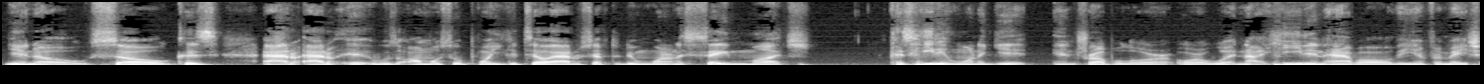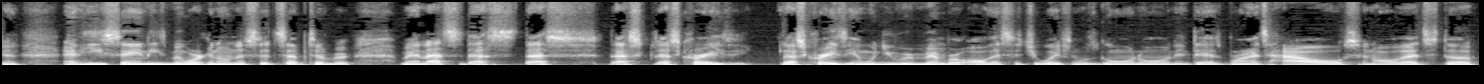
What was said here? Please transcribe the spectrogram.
you know? So, cause Adam, Adam, it was almost to a point you could tell Adam Schefter didn't want to say much because he didn't want to get in trouble or or whatnot. He didn't have all the information, and he's saying he's been working on this since September. Man, that's that's that's that's that's crazy. That's crazy. And when you remember all that situation was going on in Dez Bryant's house and all that stuff,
